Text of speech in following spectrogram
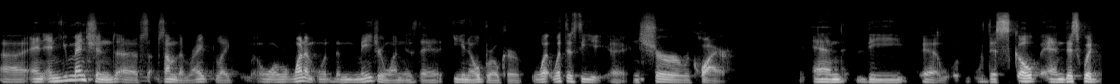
uh, and and you mentioned uh, some of them, right? Like one of the major one is the E and O broker. What what does the uh, insurer require? And the uh, the scope, and this would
